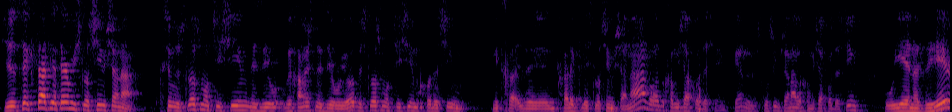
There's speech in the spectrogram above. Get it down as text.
שזה יוצא קצת יותר מ-30 שנה. תחשבו, 365 נזירויות, זה 360 חודשים, מתח... זה מתחלק ל-30 שנה ועוד חמישה חודשים, כן? זה 30 שנה וחמישה חודשים, הוא יהיה נזיר.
